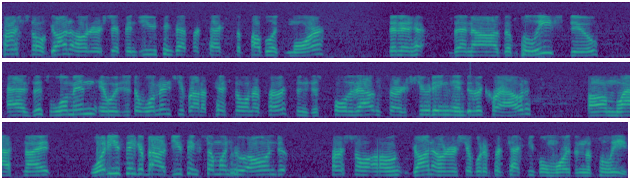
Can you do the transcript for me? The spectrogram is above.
personal gun ownership, and do you think that protects the public more than it than uh, the police do? As this woman, it was just a woman. She brought a pistol in her purse and just pulled it out and started shooting into the crowd um, last night. What do you think about? Do you think someone who owned personal own, gun ownership would have protect people more than the police?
